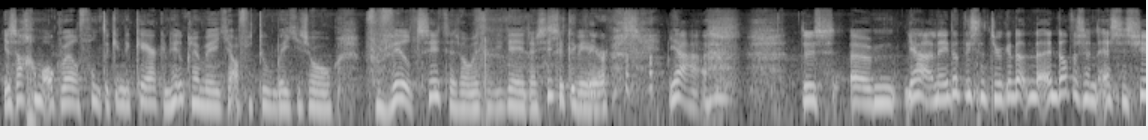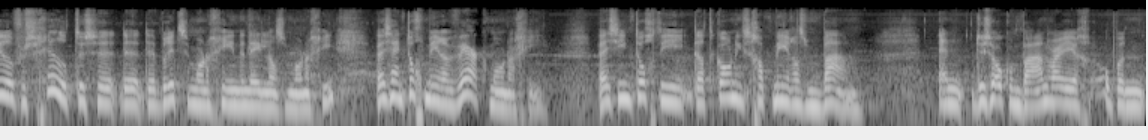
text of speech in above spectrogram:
Je zag hem ook wel, vond ik in de kerk, een heel klein beetje af en toe... een beetje zo verveeld zitten. Zo met het idee, daar zit, zit ik weer. weer. ja, dus um, ja, nee, dat is natuurlijk... En dat, en dat, is een essentieel verschil tussen de, de Britse monarchie en de Nederlandse monarchie. Wij zijn toch meer een werkmonarchie. Wij zien toch die, dat koningschap meer als een baan. En dus ook een baan waar je op een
